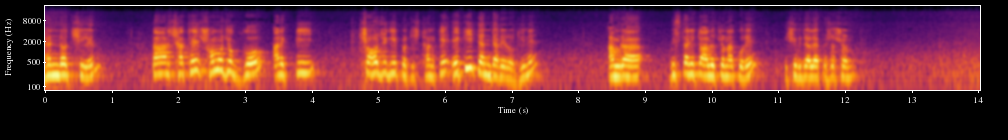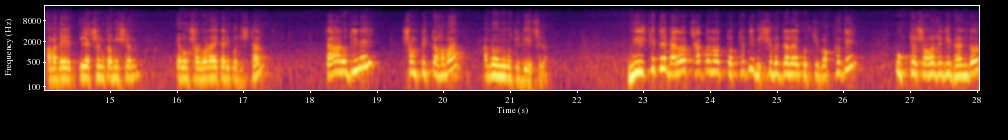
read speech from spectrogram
ভেন্ডর ছিলেন, তার সাথে সমযোগ্য আরেকটি সহযোগী প্রতিষ্ঠানকে একই টেন্ডারের অধীনে আমরা বিস্তারিত আলোচনা করে বিশ্ববিদ্যালয় প্রশাসন, আমাদের ইলেকশন কমিশন এবং সরবরাহকারী প্রতিষ্ঠান, তার অধীনে সম্পৃক্ত হবার আমরা অনুমতি দিয়েছিলাম। নীলক্ষেতে ব্যালট ছাপানোর তথ্যটি বিশ্ববিদ্যালয় কর্তৃপক্ষকে উক্ত সহযোগী ভেন্ডর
